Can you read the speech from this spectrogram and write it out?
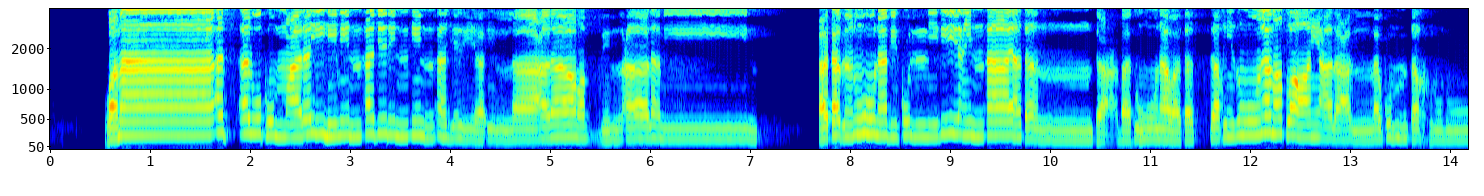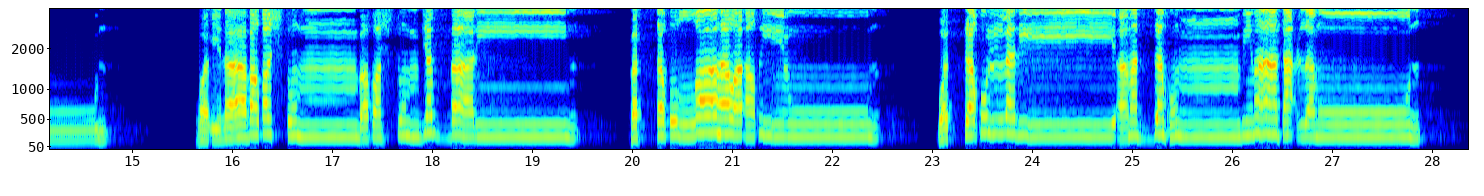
وما أسألكم عليه من أجر إن أجري إلا على رب العالمين أتبنون بكل ريع آية تعبثون وتتخذون مصانع لعلكم تخلدون وإذا بطشتم بطشتم جبارين فاتقوا الله وأطيعون واتقوا الذي أمدكم بما تعلمون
